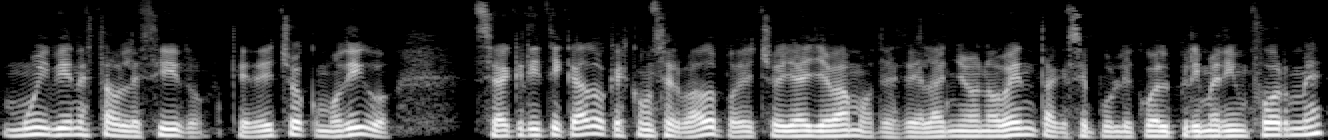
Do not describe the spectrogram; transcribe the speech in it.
muy bien establecido, que de hecho, como digo, se ha criticado que es conservador, pues de hecho ya llevamos desde el año 90 que se publicó el primer informe,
